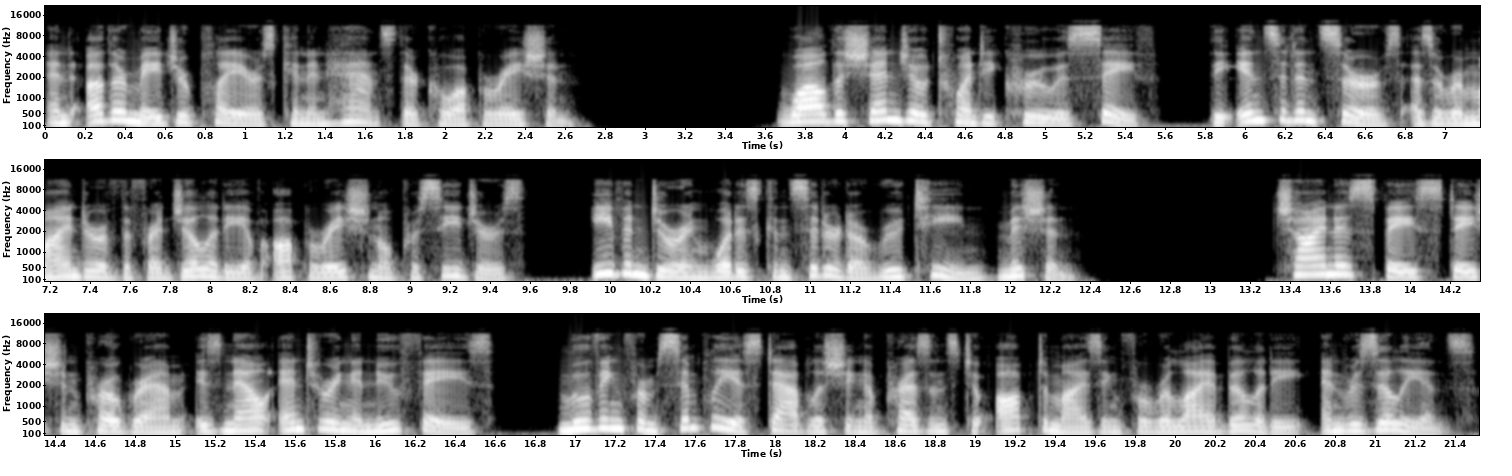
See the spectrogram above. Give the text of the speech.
and other major players can enhance their cooperation. While the Shenzhou 20 crew is safe, the incident serves as a reminder of the fragility of operational procedures, even during what is considered a routine mission. China's space station program is now entering a new phase, moving from simply establishing a presence to optimizing for reliability and resilience.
